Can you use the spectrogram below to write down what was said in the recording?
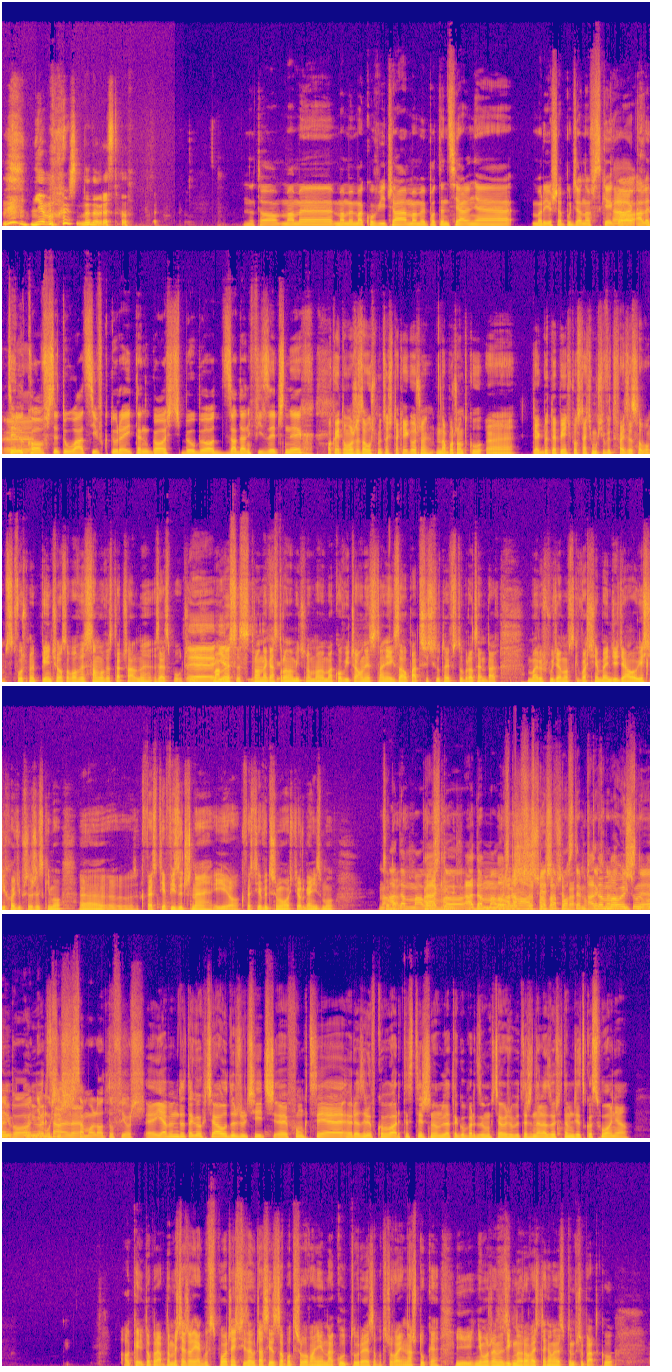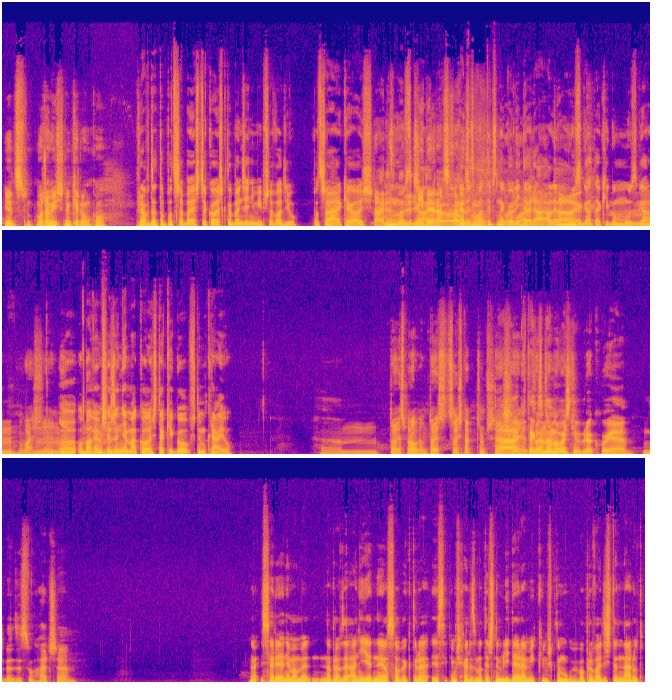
Nie możesz, no dobra, stop. No to mamy, mamy Makłowicza, mamy potencjalnie Mariusza Pudzianowskiego, Tak, ale e- tylko w sytuacji, w której ten gość byłby od zadań fizycznych. Okej, to może załóżmy coś takiego, że na początku e, jakby te pięć postaci musi wytrwać ze sobą. Stwórzmy pięcioosobowy, samowystarczalny zespół, czyli E, mamy s- stronę gastronomiczną, mamy Makłowicza, on jest w stanie ich zaopatrzyć tutaj w 100%. Mariusz Pudzianowski właśnie będzie działał, jeśli chodzi przede wszystkim o e, kwestie fizyczne i o kwestie wytrzymałości organizmu. No Adam dalej? Małysz Tak, to Adam Małysz Adam Małysz przyspiesza postęp warto. Adam Małysz technologiczny, uni- bo nie musisz samolotów już. E, Ja bym do tego chciał dorzucić e, funkcję rozrywkowo-artystyczną, dlatego bardzo bym chciał, żeby też znalazło się tam dziecko słonia. Okej, to prawda. Myślę, że jakby w społeczeństwie cały czas jest zapotrzebowanie na kulturę, zapotrzebowanie na sztukę i nie możemy zignorować tego nawet w tym przypadku. Więc możemy iść w tym kierunku. Prawda, to potrzeba jeszcze kogoś, kto będzie nimi przewodził. Potrzeba jakiegoś Tak, Charyzmatycznego- lidera z charyzmatycznego Dokładnie. lidera, ale Tak. mózga, takiego mózga. Mm, No właśnie. E, Obawiam się, że nie ma kogoś takiego w tym kraju. To jest problem. To jest coś, nad czym trzeba tak, się tego nam właśnie brakuje, drodzy słuchacze. No i serio, nie mamy naprawdę ani jednej osoby, która jest jakimś charyzmatycznym liderem i kimś, kto mógłby poprowadzić ten naród?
